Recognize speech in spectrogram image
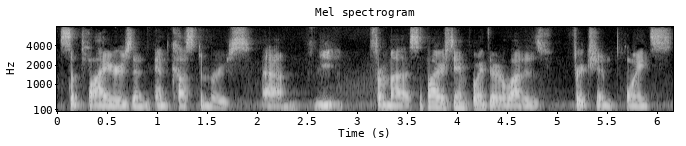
suppliers and, and customers. Um, you, from a supplier standpoint, there are a lot of friction points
